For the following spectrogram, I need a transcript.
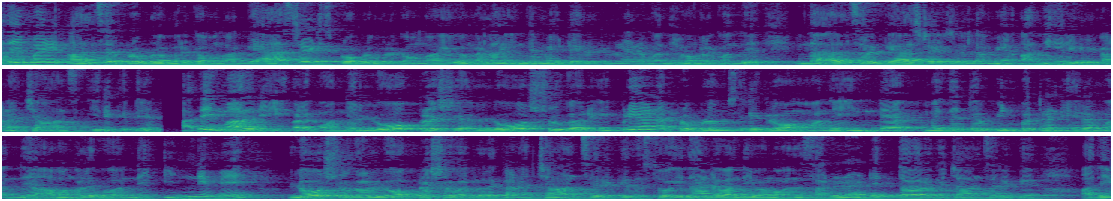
அதே மாதிரி அல்சர் ப்ராப்ளம் இருக்கவங்க கேஸ்ட்ரைடிஸ் ப்ராப்ளம் இருக்கவங்க இவங்கெல்லாம் இந்த மாரி இருக்கிற நேரம் வந்து இவங்களுக்கு வந்து இந்த அல்சர் கேஸ்ட்ரைடிஸ் எல்லாமே அதிகரிக்கிறதுக்கான சான்ஸ் இருக்குது. அதே மாதிரி எங்களுக்கு வந்து லோ ப்ரெஷர் லோ சுகர் இப்படியான ப்ராப்ளம்ஸ் இருக்கிறவங்க வந்து இந்த மெத்தட்டை பின்பற்ற நேரம் வந்து அவங்களுக்கு வந்து இன்னுமே லோ சுகர் லோ ப்ரெஷர் வர்றதுக்கான சான்ஸ் இருக்குது. ஸோ இதால் வந்து இவங்க வந்து சடனாக டெத்தாக இருக்க சான்ஸ் இருக்குது அதே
